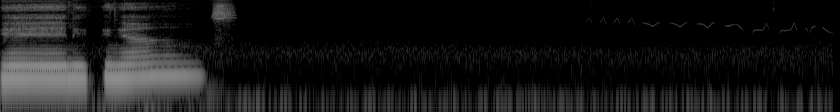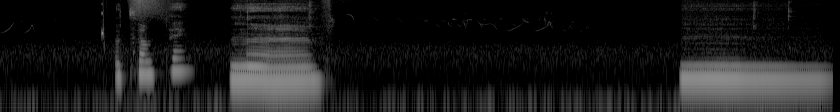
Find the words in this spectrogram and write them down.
Anything else? With something? No. Mm.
